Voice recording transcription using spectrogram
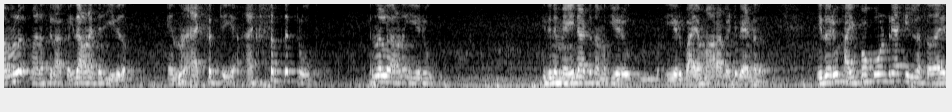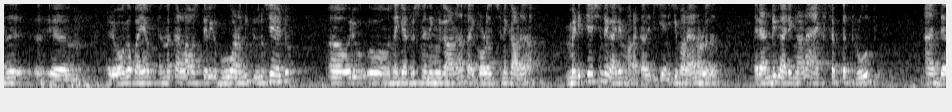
നമ്മൾ മനസ്സിലാക്കുക. ഇതാണ് എന്റെ ജീവിതം എന്ന് ആക്സെപ്റ്റ് ചെയ്യുക. ആക്സെപ്റ്റ് ദ ട്രൂത്ത് എന്നുള്ളതാണ് ഈ ഒരു ഇതിന് മെയിനായിട്ട് നമുക്ക് ഈ ഒരു ഈ ഒരു ഭയം മാറാൻ വേണ്ടി വേണ്ടത്. ഇതൊരു ഹൈപ്പോകോൺട്രിയാക്ക് കില്ലസ് അതായത് രോഗഭയം എന്നൊക്കെ ഉള്ള അവസ്ഥയിലേക്ക് പോവുകയാണെങ്കിൽ തീർച്ചയായിട്ടും ഒരു സൈക്കാട്രിസ്റ്റിനെ നിങ്ങൾ കാണുക സൈക്കോളജിസ്റ്റിനെ കാണുക. മെഡിറ്റേഷന്റെ കാര്യം മറക്കാതിരിക്കുക. എനിക്ക് പറയാനുള്ളത് രണ്ട് കാര്യങ്ങളാണ്. Accept the truth and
